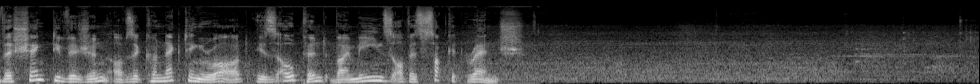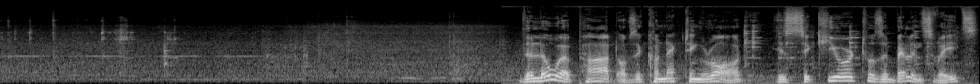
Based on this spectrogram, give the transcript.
The shank division of the connecting rod is opened by means of a socket wrench. The lower part of the connecting rod is secured to the balance weights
